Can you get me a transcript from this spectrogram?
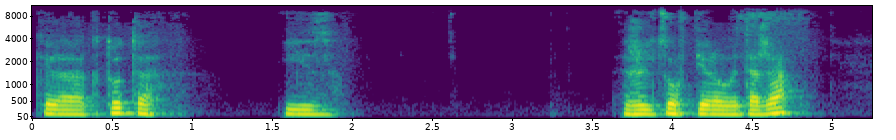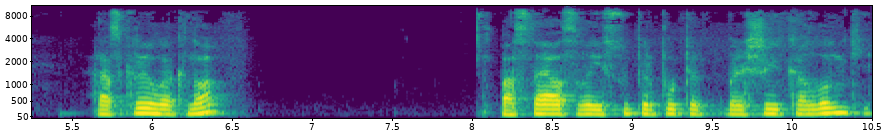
кто-то из жильцов первого этажа раскрыл окно, поставил свои супер-пупер большие колонки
